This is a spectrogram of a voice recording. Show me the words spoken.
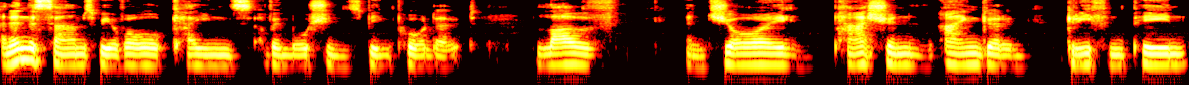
And in the Psalms, we have all kinds of emotions being poured out love and joy, and passion, and anger, and grief and pain.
